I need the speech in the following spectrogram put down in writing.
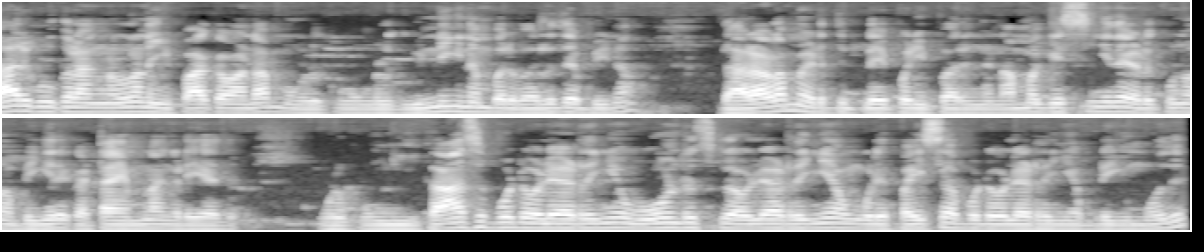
யார் கொடுக்குறாங்கலாம் நீங்கள் பார்க்க வேண்டாம். உங்களுக்கு உங்களுக்கு வின்னிங் நம்பர் வருது அப்படின்னா தாராளமாக எடுத்து ப்ளே பண்ணி பாருங்கள் நம்ம கெஸ்ஸிங் தான் எடுக்கணும் அப்படிங்கிற கட்டாயம்லாம் கிடையாது. உங்களுக்கு நீங்கள் காசு போட்டு விளையாடுறீங்க ஓன் ரிஸ்கில் விளையாடுறீங்க உங்களுடைய பைசா போட்டு விளையாடுறீங்க அப்படிங்கும்போது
